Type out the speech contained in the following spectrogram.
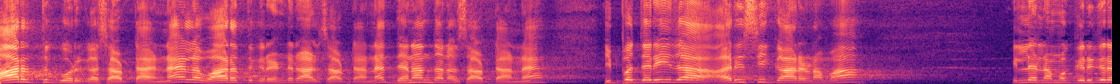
வாரத்துக்கு ஒருக்கா சாப்பிட்டானே இல்லை வாரத்துக்கு ரெண்டு நாள் சாப்பிட்டானே தினம் தினம் சாப்பிட்டானே இப்போ தெரியுதா அரிசி காரணமாக இல்லை நமக்கு இருக்கிற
